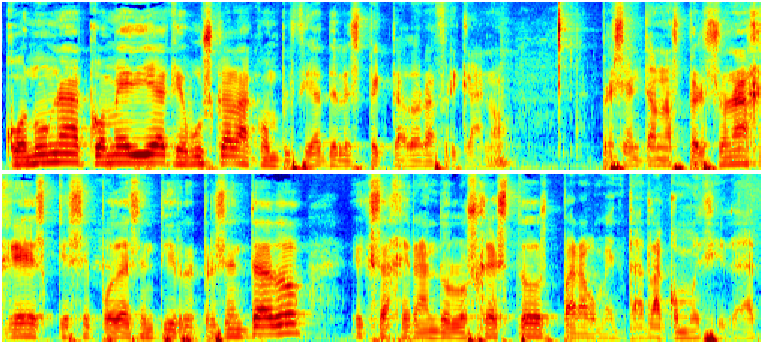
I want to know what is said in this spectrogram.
con una comedia que busca la complicidad del espectador africano. Presenta unos personajes que se pueda sentir representado, exagerando los gestos para aumentar la comicidad.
